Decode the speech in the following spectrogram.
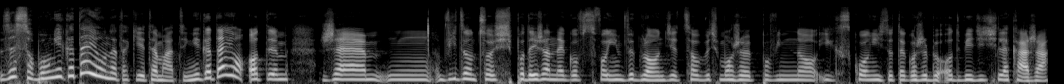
ze sobą nie gadają na takie tematy. Nie gadają o tym, że mm, widzą coś podejrzanego w swoim wyglądzie, co być może powinno ich skłonić do tego, żeby odwiedzić lekarza.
